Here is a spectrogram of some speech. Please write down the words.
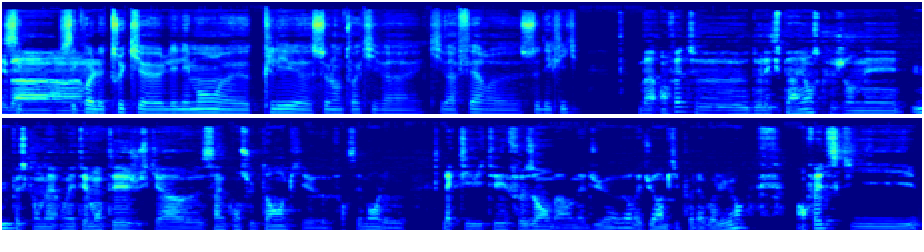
Eh ben, c'est quoi le truc, euh, l'élément euh, clé euh, selon toi qui va qui va faire ce déclic? Bah, en fait, de l'expérience que j'en ai eu, parce qu'on a on était monté jusqu'à cinq consultants, puis forcément le l'activité faisant, bah, on a dû réduire un petit peu la voilure. En fait, ce qui,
